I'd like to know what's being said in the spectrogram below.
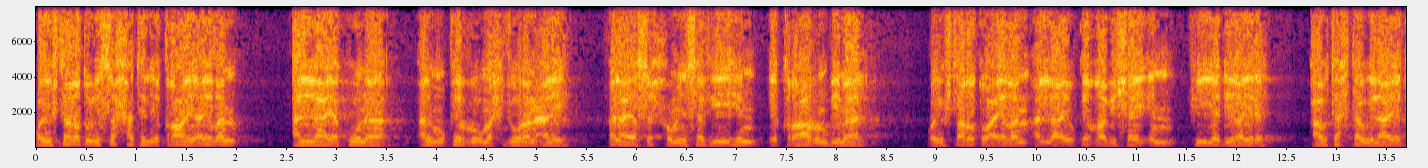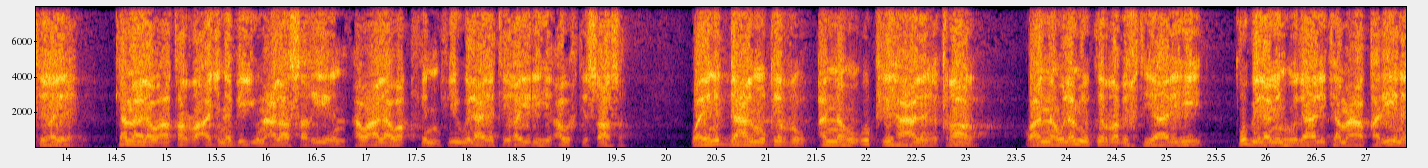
ويشترط لصحة الإقرار أيضا ألا يكون المقر محجورا عليه فلا يصح من سفيه إقرار بمال. ويشترط أيضا ألا يقر بشيء في يد غيره أو تحت ولاية غيره كما لو أقر أجنبي على صغير أو على وقف في ولاية غيره أو اختصاصه. وإن ادعى المقر أنه أكره على الإقرار وأنه لم يقر باختياره قبل منه ذلك مع قرينة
